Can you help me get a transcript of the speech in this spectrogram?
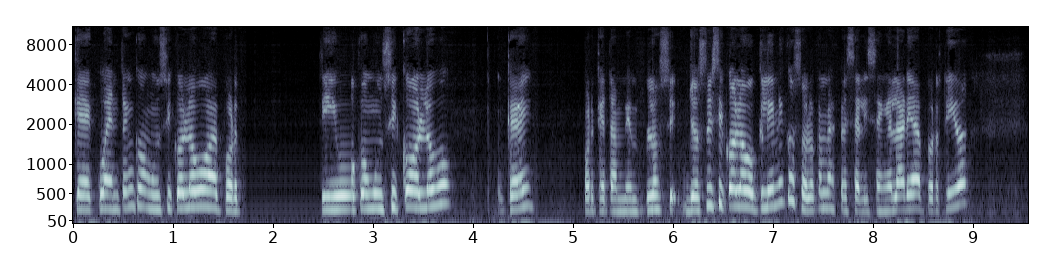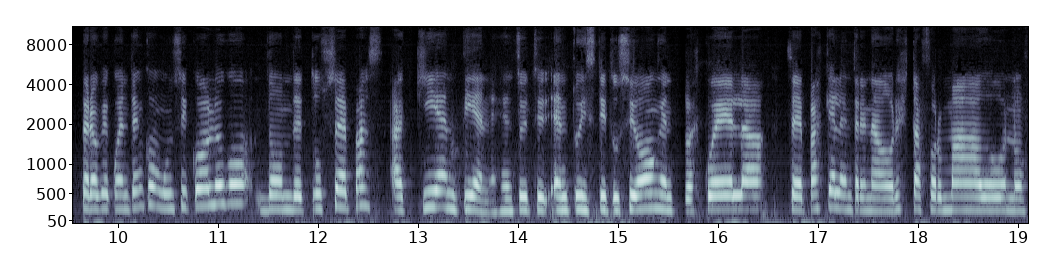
que cuenten con un psicólogo deportivo, con un psicólogo ¿ok? Porque también yo soy psicólogo clínico, solo que me especialicé en el área deportiva, pero que cuenten con un psicólogo donde tú sepas a quién tienes en tu, en tu institución, en tu escuela, sepas que el entrenador está formado, no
